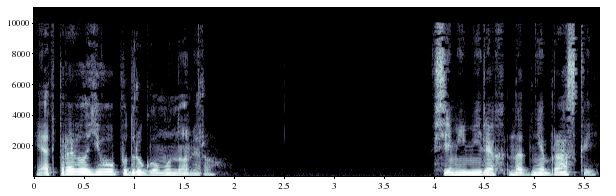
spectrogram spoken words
и отправил его по другому номеру. В семи милях над Небраской,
